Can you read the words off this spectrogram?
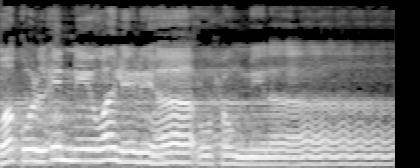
وقل إني وللياء حملا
